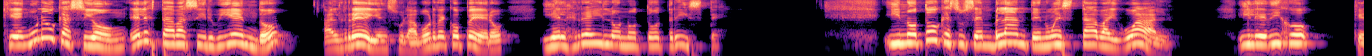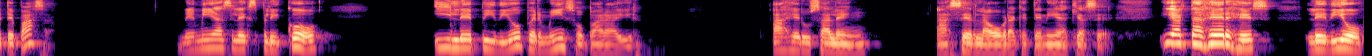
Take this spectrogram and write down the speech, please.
que en una ocasión él estaba sirviendo al rey en su labor de copero y el rey lo notó triste. Y notó que su semblante no estaba igual y le dijo, ¿qué te pasa? Nemías le explicó y le pidió permiso para ir a Jerusalén hacer la obra que tenía que hacer. Y Artajerjes le dio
